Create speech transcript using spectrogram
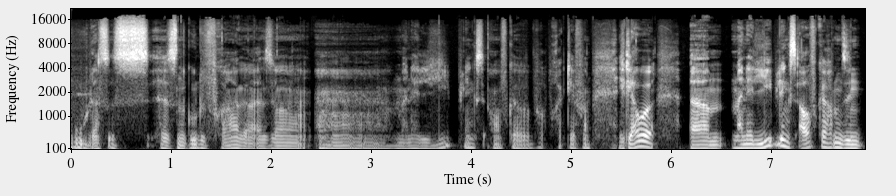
Uh, das ist, ist eine gute Frage. Also, äh, meine Lieblingsaufgabe Praktikum. Ich glaube, ähm, meine Lieblingsaufgaben sind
